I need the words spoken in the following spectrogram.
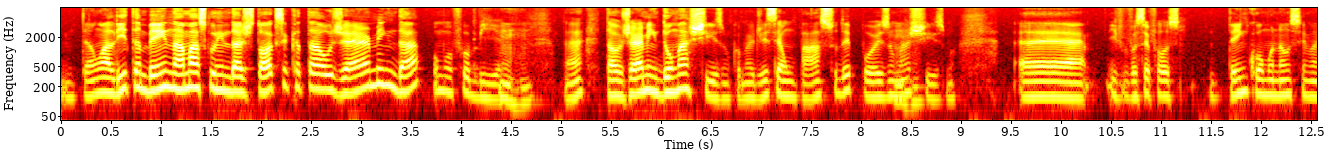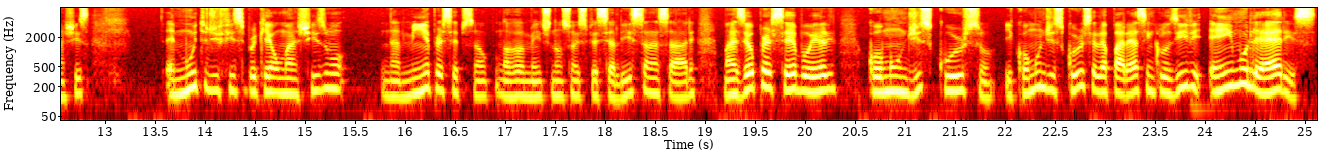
Então, ali também, na masculinidade tóxica, está o germe da homofobia. Uhum. Né? Está o germe do machismo. Como eu disse, é um passo depois do uhum. machismo. É, e você falou, assim, tem como não ser machista? É muito difícil porque o machismo, na minha percepção, novamente não sou especialista nessa área, mas eu percebo ele como um discurso. E como um discurso, ele aparece inclusive em mulheres.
